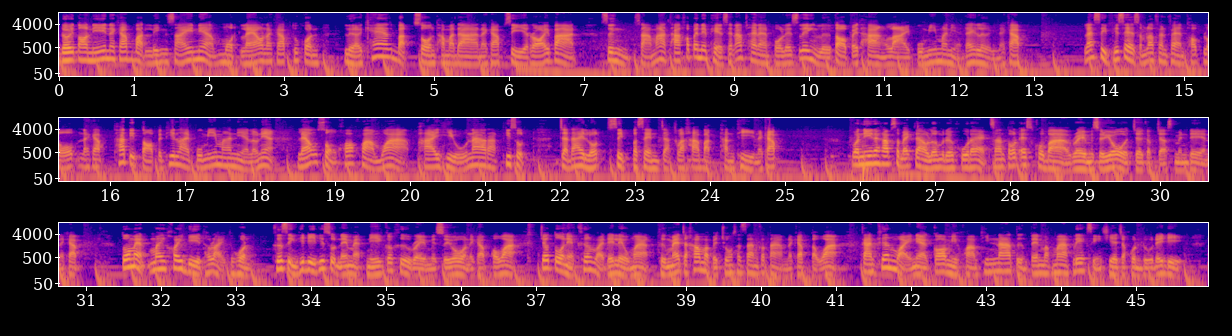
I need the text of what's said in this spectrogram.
โดยตอนนี้นะครับบัตรลิงไซส์เนี่ยหมดแล้วนะครับทุกคนเหลือแค่บัตรโซนธรรมดานะครับ 400 บาท ซึ่งสามารถทักเข้าไปในเพจ Set Up Thailand Pro Wrestling หรือต่อไปทาง Line ปูมิมาเนียได้เลยนะครับ และสิทธิพิเศษสำหรับแฟนๆท็อปโลบนะครับ ถ้าติดต่อไปที่ Line ปูมิมาเนียแล้วเนี่ย แล้วส่งข้อความว่าพายหิวน่ารักที่สุด จะได้ลด 10%จากราคาบัตรทันทีนะครับวันนี้นะครับ SmackDown เริ่มมาด้วยคู่แรกซานโตสเอสโคบาเรมิเซริโอเจอกับจัส m มนเดย์นะครับ ตัวแมตช์ไม่ค่อยดีเท่าไหร่ทุกคน คือสิ่งที่ดีที่สุดในแมตช์นี้ก็คือเรมิเซ r ริโอนะครับ เพราะว่าเจ้าตัวเนี่ยเคลื่อนไหวได้เร็วมาก ถึงแม้จะเข้ามาเป็นช่วงสั้นๆก็ตามนะครับ แต่ว่าการเคลื่อนไหวเนี่ยก็มีความที่น่าตื่นเต้นมากๆ เรียกเสียงเชียร์จากคนดูได้ดี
